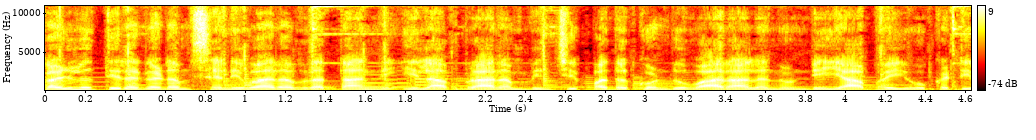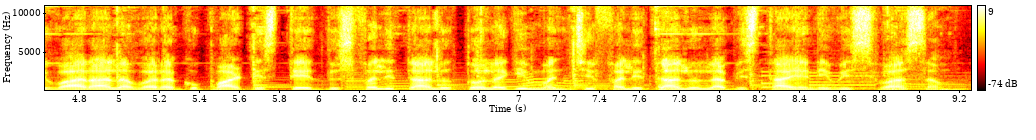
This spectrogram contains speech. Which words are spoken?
కళ్ళు తిరగడం శనివార వ్రతాన్ని ఇలా ప్రారంభించి పదకొండు వారాల నుండి యాభై ఒకటి వారాల వరకు పాటిస్తే దుష్ఫలితాలు తొలగి మంచి ఫలితాలు లభిస్తాయని విశ్వాసం.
